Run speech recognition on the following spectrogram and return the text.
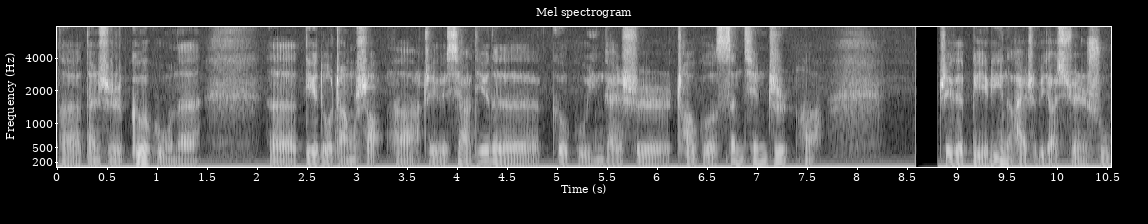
啊，但是个股呢呃跌多涨少啊，这个下跌的个股应该是超过三千只啊，这个比例呢还是比较悬殊，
